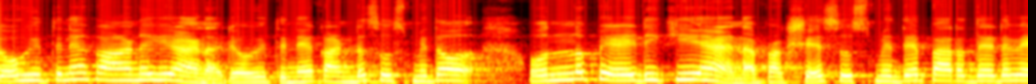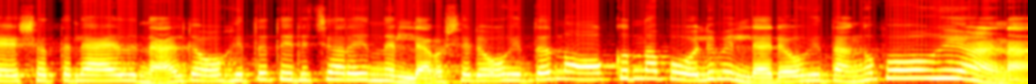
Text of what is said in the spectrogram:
ലോഹിത്തിനെ കാണുകയാണ്. രോഹിത്തിനെ കണ്ട് സുസ്മിത ഒന്ന് പേടിക്കുകയാണ്. പക്ഷേ സുസ്മിത പർദ്ദയുടെ വേഷത്തിലായതിനാൽ രോഹിത് തിരിച്ചറിയുന്നില്ല. പക്ഷേ രോഹിത് നോക്കുന്ന പോലുമില്ല. രോഹിത് അങ്ങ് പോവുകയാണ്.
